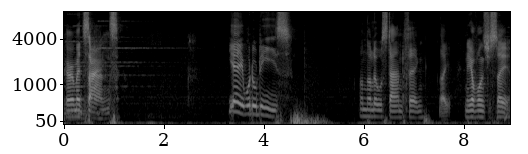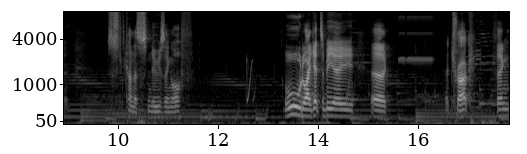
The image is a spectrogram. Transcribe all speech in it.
Pyramid Sands. Yay, Waddle Dees. On the little stand thing. Like, and the other one's just say, kind of snoozing off. Ooh, do I get to be a, a, a truck thing?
